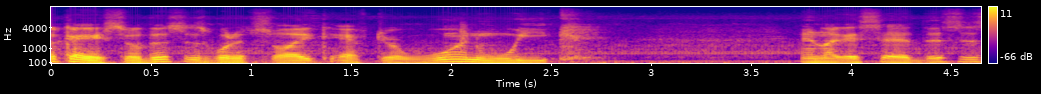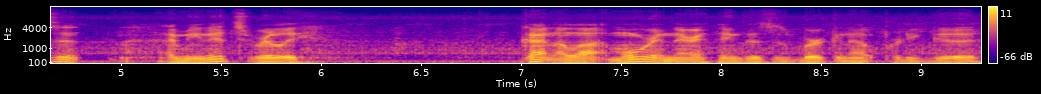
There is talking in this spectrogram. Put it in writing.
Okay, so this is what it's like after one week. And like I said, this isn't, I mean, it's really gotten a lot more in there. I think this is working out pretty good.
